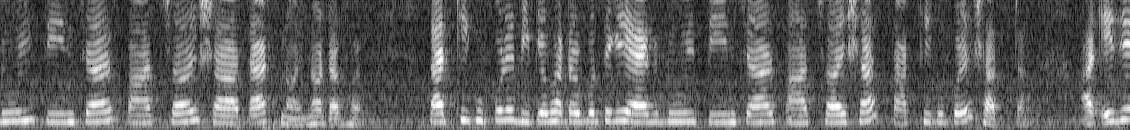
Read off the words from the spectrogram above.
দুই, তিন, চার, পাঁচ, ছয়, সাত, আট, নয়, নটা ঘর। তার ঠিক উপরে, দ্বিতীয় ঘরটার উপর থেকে এক, দুই, তিন, চার, পাঁচ, ছয়, সাত, তার ঠিক উপরে সাতটা। আর এই যে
